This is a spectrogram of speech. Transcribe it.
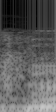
kill?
